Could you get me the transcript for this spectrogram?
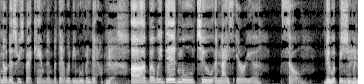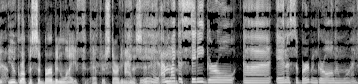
no disrespect, Camden, but that would be moving down. Yes. Uh, but we did move to a nice area, so it You- would be so moving you, up. You grew up a suburban life after starting in I the city. did. I'm Yeah. like a city girl uh, and a suburban girl all in one.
